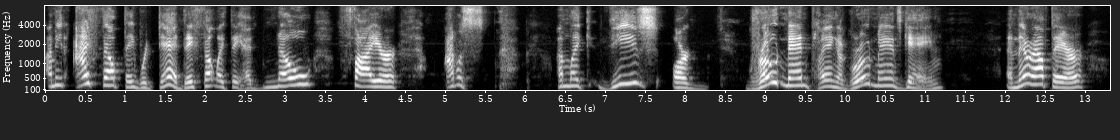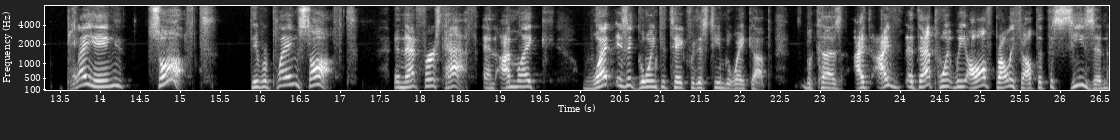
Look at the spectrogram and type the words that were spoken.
I mean, I felt they were dead. They felt like they had no fire. I was, I'm like, these are grown men playing a grown man's game, and they're out there playing soft. They were playing soft in that first half. And I'm like, what is it going to take for this team to wake up? Because I, I, at that point, we all probably felt that the season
